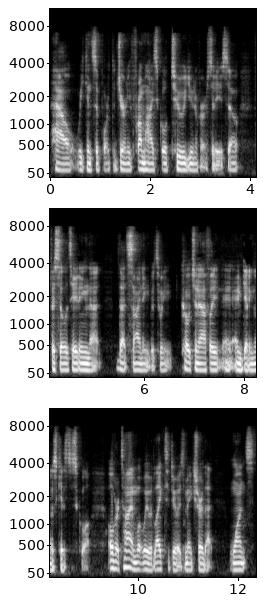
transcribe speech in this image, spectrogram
how we can support the journey from high school to university. So facilitating that that signing between coach and athlete and, and getting those kids to school. Over time, what we would like to do is make sure that once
